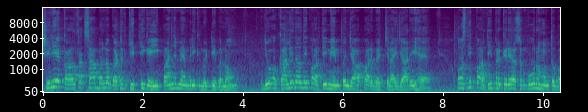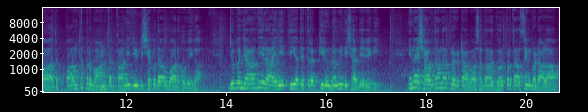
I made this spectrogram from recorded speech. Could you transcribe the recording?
ਸ਼੍ਰੀ ਅਕਾਲ ਤਖਤ ਸਾਹਿਬ ਵੱਲੋਂ ਗਠਿਤ ਕੀਤੀ ਗਈ ਪੰਜ ਮੈਂਬਰੀ ਕਮੇਟੀ ਵੱਲੋਂ, ਜੋ ਅਕਾਲੀ ਦਲ ਦੀ ਭਰਤੀ ਮੁਹਿੰਮ ਪੰਜਾਬ ਭਰ ਵਿੱਚ ਚਲਾਈ ਜਾ ਰਹੀ ਹੈ, ਉਸ ਦੀ ਭਰਤੀ ਪ੍ਰਕਿਰਿਆ ਸੰਪੂਰਨ ਹੋਣ ਤੋਂ ਬਾਅਦ ਪੰਥ ਪ੍ਰਵਾਨਿਤ ਅਕਾਲੀ ਲੀਡਰਸ਼ਿਪ ਦਾ ਉਭਾਰ ਹੋਵੇਗਾ, ਜੋ ਪੰਜਾਬ ਦੀ ਰਾਜਨੀਤੀ ਅਤੇ ਤਰੱਕੀ ਨੂੰ ਨਵੀਂ ਦਿਸ਼ਾ ਦੇਵੇਗੀ। ਇਹਨਾਂ ਸ਼ਬਦਾਂ ਦਾ ਪ੍ਰਗਟਾਵਾ ਸਰਦਾਰ ਗੁਰਪ੍ਰਤਾਪ ਸਿੰਘ ਬਡਾਲਾ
